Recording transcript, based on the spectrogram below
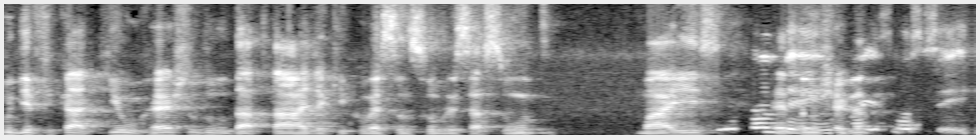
podia ficar aqui o resto do, da tarde aqui conversando sobre esse assunto, mas eu também, é, chegando... mas eu sei,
